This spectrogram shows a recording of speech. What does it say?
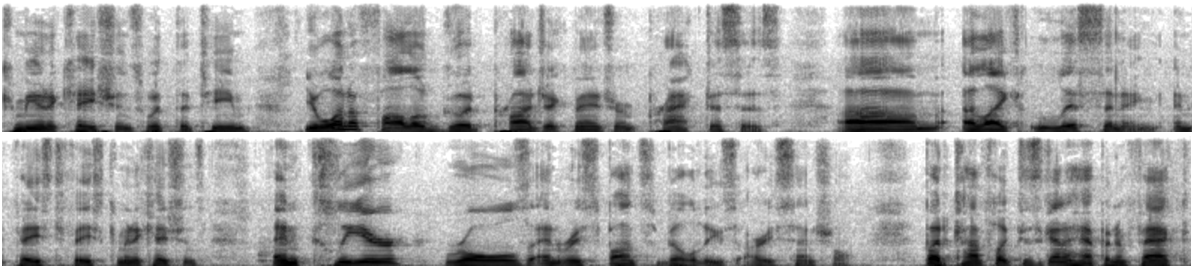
communications with the team. You want to follow good project management practices, um, like listening and face to face communications. And clear roles and responsibilities are essential but conflict is going to happen. In fact,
